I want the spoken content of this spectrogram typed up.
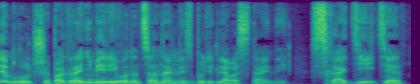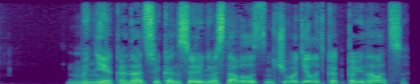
Тем лучше. По крайней мере, его национальность будет для вас тайной. Сходите». Мне, канадцу и канцелю не оставалось ничего делать, как повиноваться.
